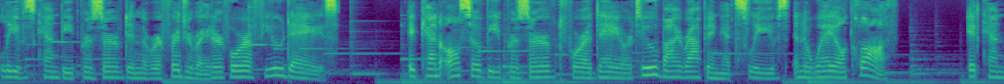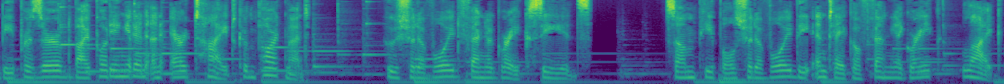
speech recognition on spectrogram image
leaves can be preserved in the refrigerator for a few days. It can also be preserved for a day or two by wrapping its leaves in a whale cloth. It can be preserved by putting it in an airtight compartment. Who should avoid fenugreek seeds? Some people should avoid the intake of fenugreek, like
